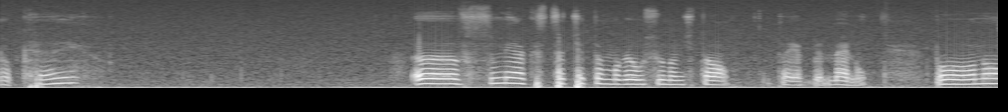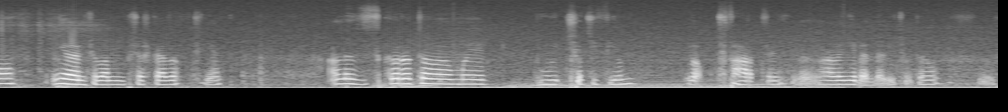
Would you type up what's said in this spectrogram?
Okej. E, W sumie jak chcecie to mogę usunąć to, to jakby menu. Bo no nie wiem czy wam przeszkadza czy nie. Ale skoro to moje, mój trzeci film, no czwarty, no, ale nie będę liczył tego już,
